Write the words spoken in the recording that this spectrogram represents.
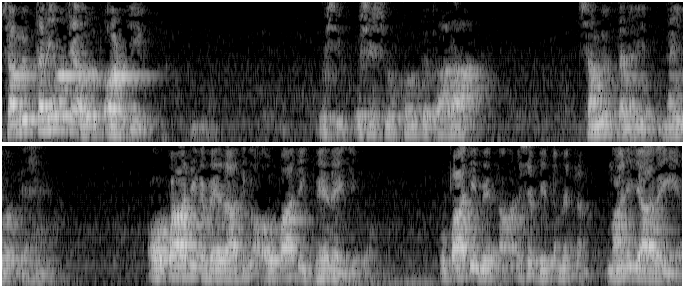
संयुक्त नहीं होते और जीव। उसी उसी सुखों के द्वारा संयुक्त नहीं, नहीं होते हैं। औपाधिक भेद आदि औपाधिक भेद है जीवों उपाधि भिन्न होने से भिन्न भिन्न मानी जा रही है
